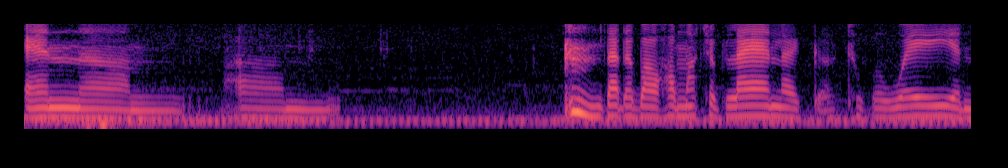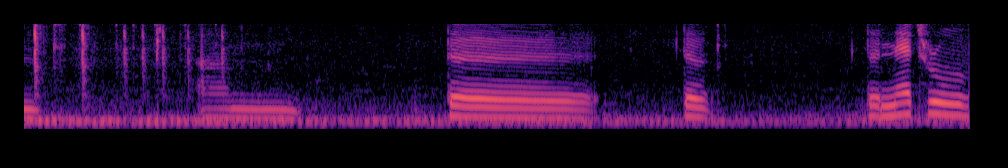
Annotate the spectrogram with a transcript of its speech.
And um, um, that about how much of land like uh, took away and um, the the the natural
